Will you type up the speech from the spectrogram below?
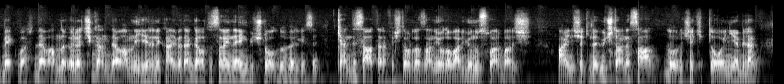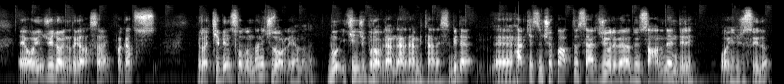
bek var. Devamlı öne çıkan, devamlı yerini kaybeden Galatasaray'ın en güçlü olduğu bölgesi. Kendi sağ tarafı işte orada Zaniolo var, Yunus var, Barış aynı şekilde 3 tane sağa doğru çekip de oynayabilen e, oyuncuyla oynadı Galatasaray. Fakat rakibin solundan hiç zorlayamadı. Bu ikinci problemlerden bir tanesi. Bir de e, herkesin çöpe attığı Sergio Oliveira dün sahanın en diri oyuncusuydu.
